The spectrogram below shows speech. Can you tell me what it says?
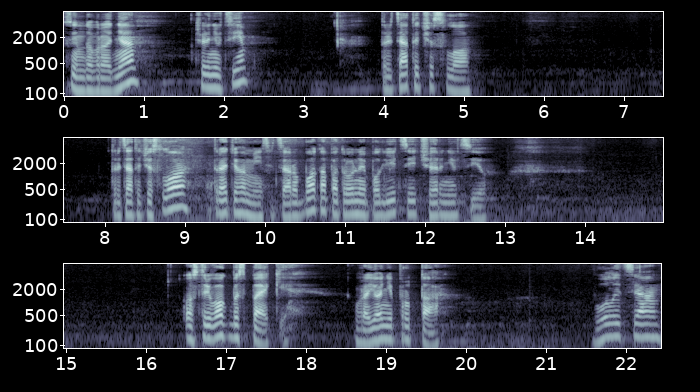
Всім доброго дня. Чернівці. 30 число. 30 число 3 місяця. Робота патрульної поліції Чернівців. Острівок безпеки. В районі Прута. Вулиця.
